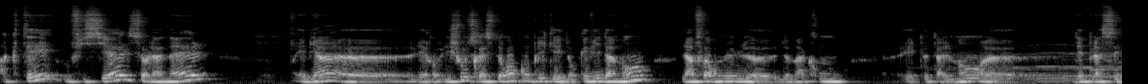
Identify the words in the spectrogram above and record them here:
actée, officielle, solennelle, eh bien, euh, les, choses resteront compliquées. Donc évidemment, la formule de Macron est totalement euh, déplacée.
